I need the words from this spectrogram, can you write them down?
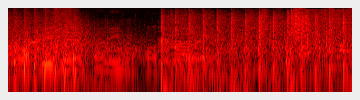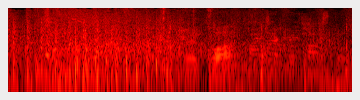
Sono qui nel panino, porca. E qua? Contact with hostile.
